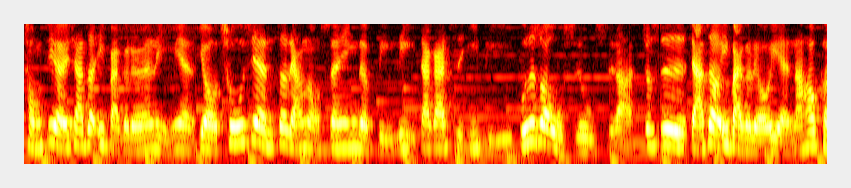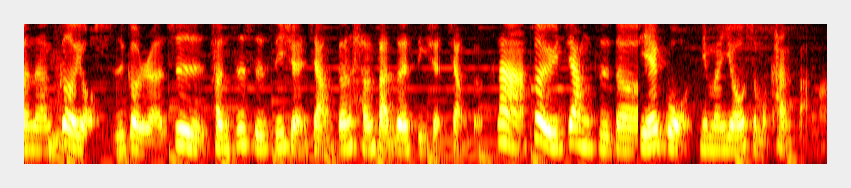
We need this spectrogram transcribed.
统计了一下，这一百个留言里面有出现这两种声音的比。比例大概是一比一，不是说五十五十啦，就是假设有一百个留言，然后可能各有十个人是很支持 C 选项跟很反对 C 选项的。那对于这样子的结果，你们有什么看法吗？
